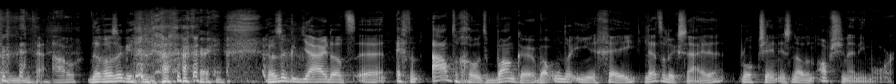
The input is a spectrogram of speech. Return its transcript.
ehm, Auw. dat was ook het jaar, dat was ook het jaar dat eh, echt een aantal grote banken, waaronder ING, letterlijk zeiden: blockchain is not an option anymore.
